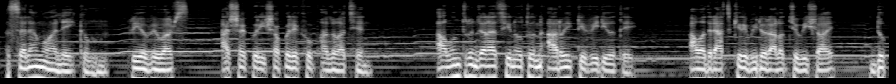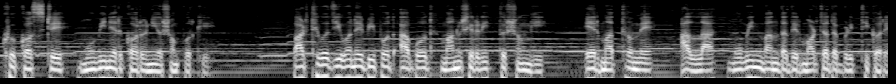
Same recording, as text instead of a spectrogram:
আসসালামু আলাইকুম, প্রিয় ভিউয়ার্স। আশা করি সকলে খুব ভালো আছেন। আমন্ত্রণ জানাচ্ছি নতুন আরও একটি ভিডিওতে। আমাদের আজকের ভিডিওর আলোচ্য বিষয়, দুঃখ, কষ্টে মুমিনের করণীয় সম্পর্কে। পার্থিব জীবনে বিপদ, আপদ মানুষের নিত্য সঙ্গী এর মাধ্যমে আল্লাহ মুমিন বান্দাদের মর্যাদা বৃদ্ধি করে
